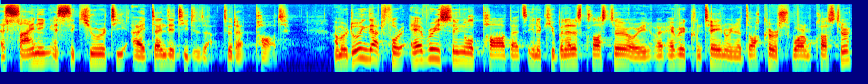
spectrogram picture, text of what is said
assigning a security identity to that, to that pod. And we're doing that for every single pod that's in a Kubernetes cluster or in every container in a Docker Swarm cluster.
